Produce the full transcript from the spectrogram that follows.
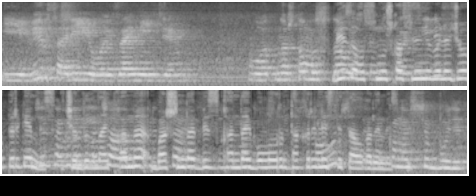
и эльвира сариева из амедиа вот на что мы биз ал сунушка сүйүнүп эле жооп бергенбиз чындыгын айтканда башында биз кандай болоорун такыр элестете алган эмеспиз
